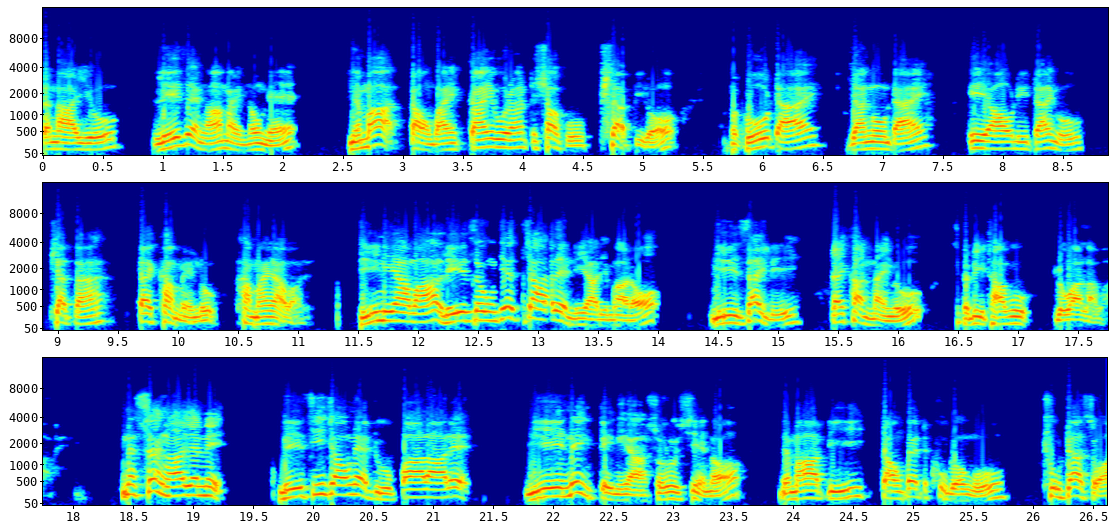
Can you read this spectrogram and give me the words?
တနာရီကို45မိုင်နှုန်းနဲ့မြမတောင်ပိုင်းကမ်းရိုးတန်းတစ်လျှောက်ကိုဖြတ်ပြီးတော့ပဲခူးတိုင်းရန်ကုန်တိုင်းအေရဝတီတိုင်းကိုဖြတ်တန်းတိုက်ခတ်မယ်လို့ခန့်မှန်းရပါတယ်။ဒီနေရာမှာလေစုံချက်ကျတဲ့နေရာတွေမှာတော့ မြေဆိုင်လေတိုက်ခတ်နိုင်လို့သတိထားဖို့လိုအပ်လာပါပဲ။25ရက်နေ့လေစည်းကြောင်းနဲ့အတူပါလာတဲ့မြေနှိမ့်တိမ်နေရာဆိုလို့ရှိရင်တော့မြမာပြည်တောင်ဘက်တစ်ခုလုံးကိုထူထပ်စွာ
